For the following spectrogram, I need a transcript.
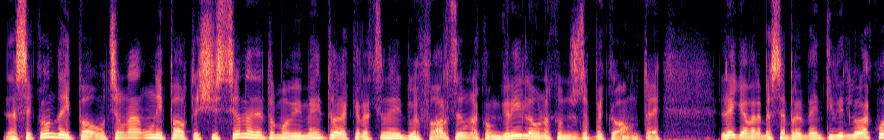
La seconda ipotesi, c'è una, un'ipotesi, scissione dentro il movimento e la creazione di due forze, una con Grillo e una con Giuseppe Conte. Lega avrebbe sempre il 20,4.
